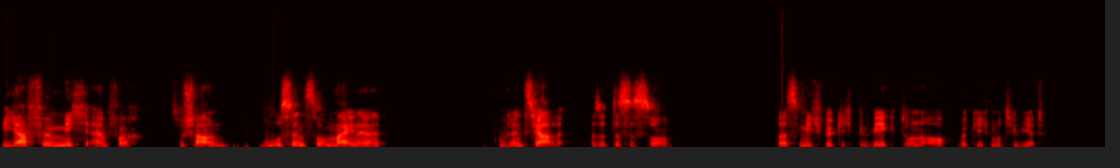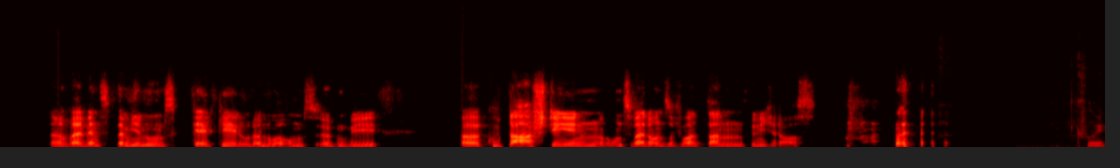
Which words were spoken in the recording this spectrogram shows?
ja, für mich einfach zu schauen, wo sind so meine Potenziale. Also das ist so, was mich wirklich bewegt und auch wirklich motiviert. Ja, weil wenn es bei mir nur ums Geld geht oder nur ums irgendwie äh, gut dastehen und so weiter und so fort, dann bin ich raus. cool.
